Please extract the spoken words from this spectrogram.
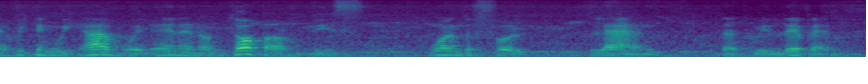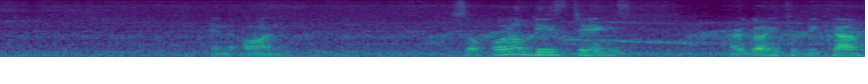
everything we have within and on top of this wonderful land that we live in and on. So all of these things are going to become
